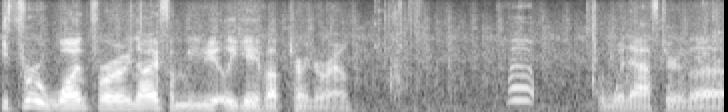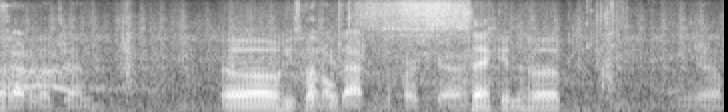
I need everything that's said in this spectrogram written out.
he threw one throwing knife, immediately gave up, turned around, and went after the. was out of that gen. Oh, he's Tunneled get after the first guy. second hook. Yep.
